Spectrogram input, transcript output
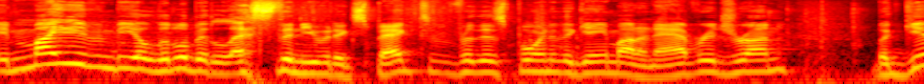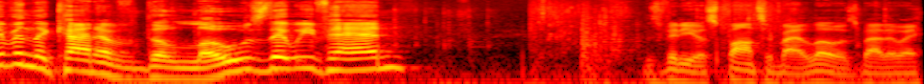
It might even be a little bit less than you would expect for this point of the game on an average run. But given the kind of the lows that we've had, this video is sponsored by Lowe's, by the way.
